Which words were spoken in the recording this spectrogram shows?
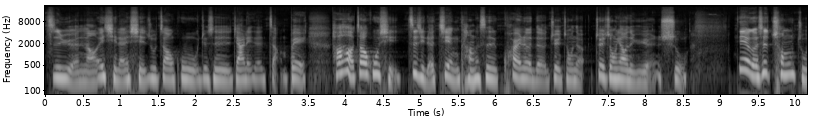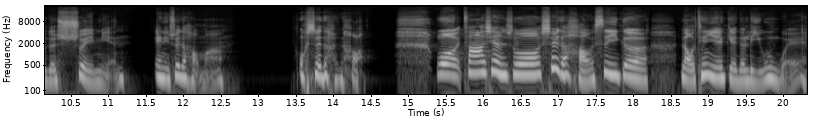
资源，然后一起来协助照顾，就是家里的长辈，好好照顾起自己的健康是快乐的最重要最重要的元素。第二个是充足的睡眠。诶，你睡得好吗？我睡得很好。我发现说睡得好是一个老天爷给的礼物。诶。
